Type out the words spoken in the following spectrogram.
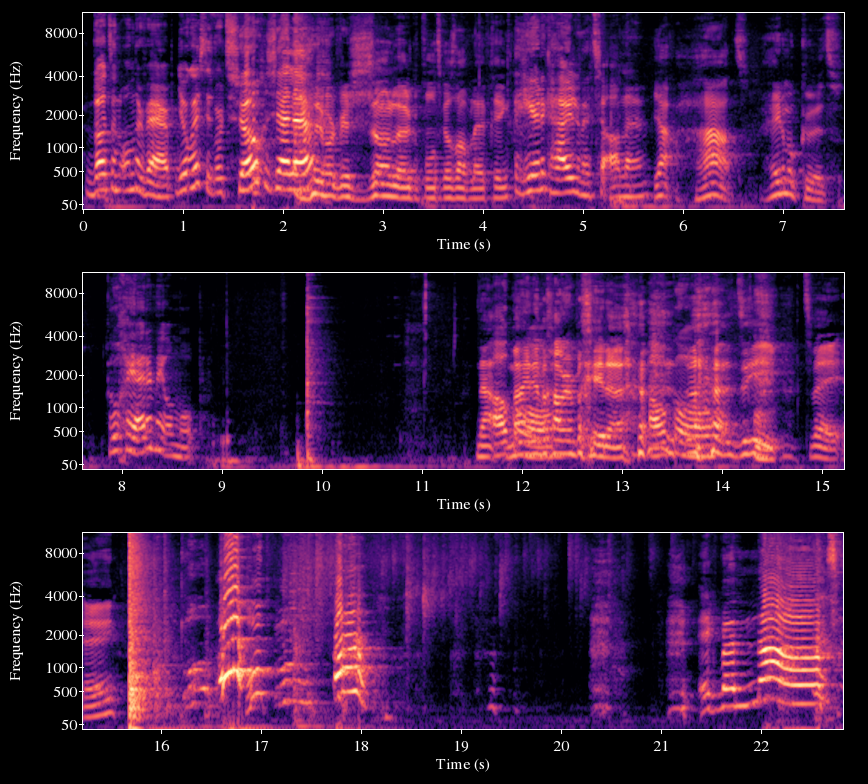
Wat een onderwerp. Jongens, dit wordt zo gezellig. Dit wordt weer zo'n leuke podcastaflevering. Heerlijk huilen met z'n allen. Ja, haat. Helemaal kut. Hoe ga jij ermee om op? Nou, Alcohol. meiden, we gaan weer beginnen. Alcohol. 3, 2, 1. Ik ben nat!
